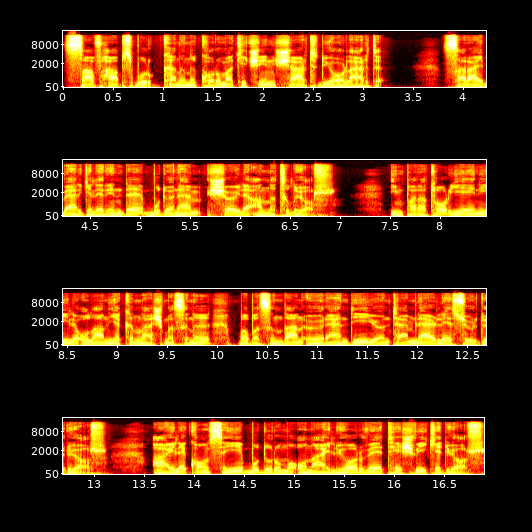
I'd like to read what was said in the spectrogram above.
Saf Habsburg kanını korumak için şart diyorlardı. Saray belgelerinde bu dönem şöyle anlatılıyor. İmparator yeğeniyle olan yakınlaşmasını babasından öğrendiği yöntemlerle sürdürüyor. Aile konseyi bu durumu onaylıyor ve teşvik ediyor.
